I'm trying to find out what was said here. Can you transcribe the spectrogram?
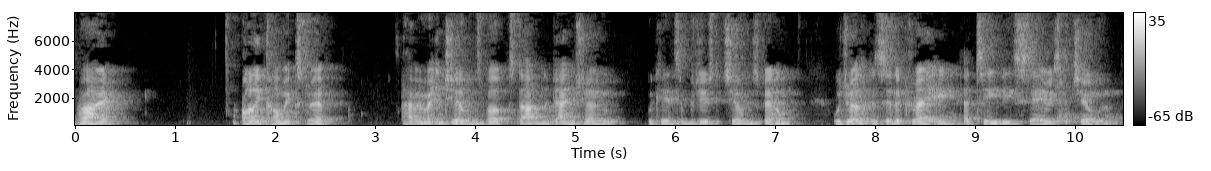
Right. Ollie comic strip. Having written children's books, starting a game show kids and produced a children's film, would you ever consider creating a TV series for children?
